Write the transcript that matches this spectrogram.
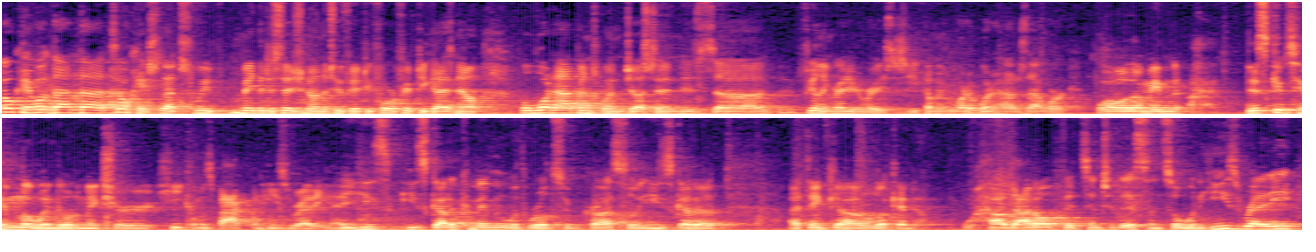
Okay, well that that okay. So that's we've made the decision on the 250, 450 guys now. But what happens when Justin is uh, feeling ready to race? Is he coming? What, what how does that work? Well, I mean, this gives him the window to make sure he comes back when he's ready. He's he's got a commitment with World Supercross, so he's got to, I think, uh, look at how that all fits into this. And so when he's ready,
